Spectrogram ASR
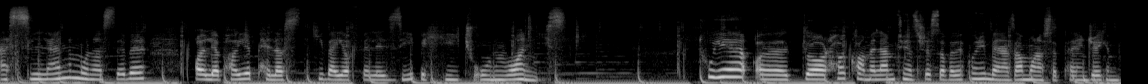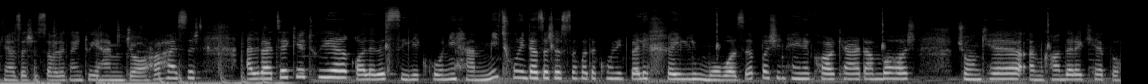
اصلا مناسب قالب های پلاستیکی و یا فلزی به هیچ عنوان نیست. توی جارها کاملا می‌تونید ازش استفاده کنید به نظر مناسب ترین جایی که می‌تونید ازش استفاده کنید توی همین جارها هستش. البته که توی قالب سیلیکونی هم می‌تونید ازش استفاده کنید ولی خیلی مواظب باشین حین کار کردن باهاش چون که امکان داره که به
